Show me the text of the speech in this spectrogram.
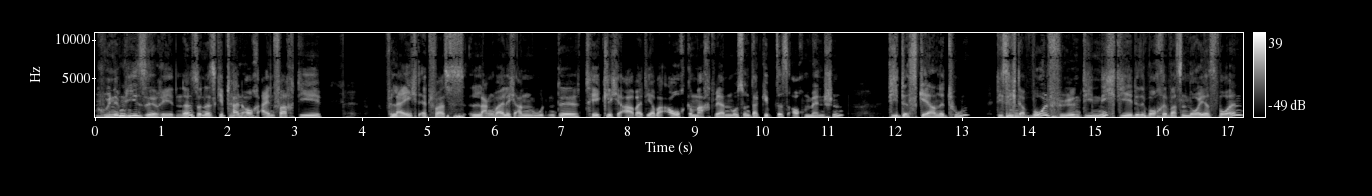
grüne Wiese reden, ne? sondern es gibt halt auch einfach die, vielleicht etwas langweilig anmutende tägliche Arbeit, die aber auch gemacht werden muss. Und da gibt es auch Menschen, die das gerne tun, die sich mhm. da wohlfühlen, die nicht jede Woche was Neues wollen.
